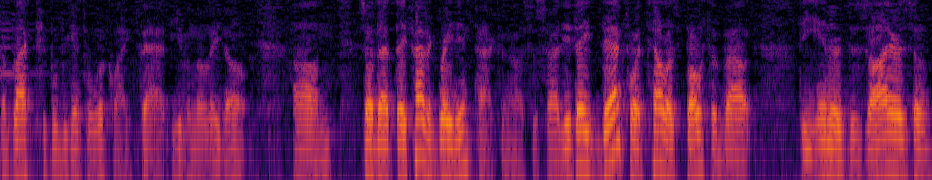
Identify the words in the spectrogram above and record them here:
and black people begin to look like that, even though they don't. Um, so that they've had a great impact on our society. They therefore tell us both about the inner desires of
